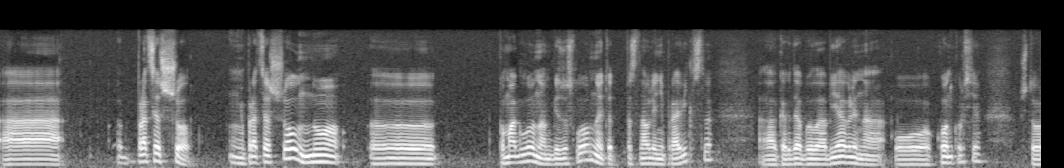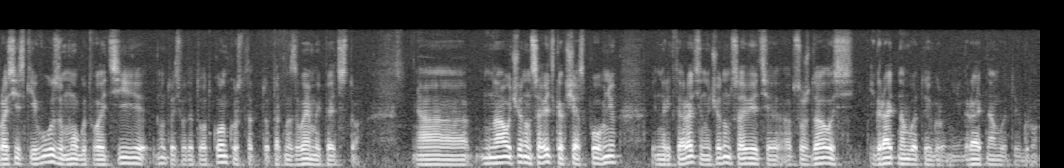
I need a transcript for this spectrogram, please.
А, процесс шел. Процесс шел, но э, помогло нам, безусловно, это постановление правительства, э, когда было объявлено о конкурсе, что российские вузы могут войти, ну, то есть вот этот вот конкурс, так, так называемый 5-100. Э, на ученом совете, как сейчас помню, и на ректорате, на ученом совете обсуждалось, играть нам в эту игру, не играть нам в эту игру.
